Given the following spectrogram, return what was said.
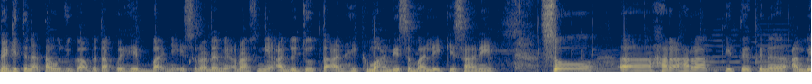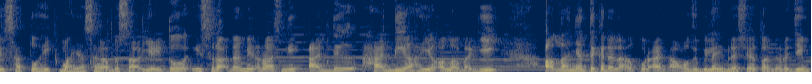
dan kita nak tahu juga betapa hebatnya Isra dan Mi'raj ni ada jutaan hikmah di sebalik kisah ni. So, uh, harap-harap kita kena ambil satu hikmah yang sangat besar iaitu Isra dan Mi'raj ni ada hadiah yang Allah bagi Allah nyatakan dalam Al-Quran, A'udzubillahi minasyaitonirrajim,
